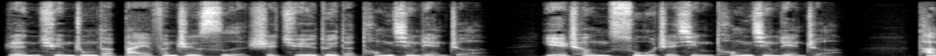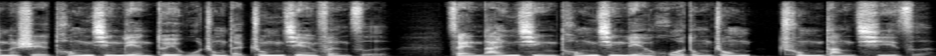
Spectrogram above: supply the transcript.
人群中的百分之四是绝对的同性恋者，也称素质性同性恋者。他们是同性恋队伍中的中坚分子，在男性同性恋活动中充当妻子，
